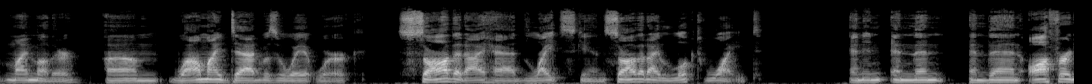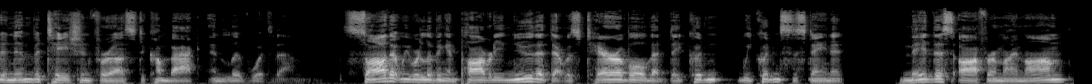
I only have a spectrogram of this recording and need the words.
my mother um, while my dad was away at work, saw that I had light skin, saw that I looked white, and in, and then and then offered an invitation for us to come back and live with them saw that we were living in poverty, knew that that was terrible, that they couldn't, we couldn't sustain it, made this offer. My mom,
